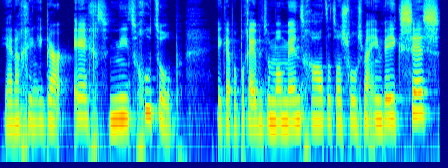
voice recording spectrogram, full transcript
Ja, dan ging ik daar echt niet goed op. Ik heb op een gegeven moment een moment gehad, dat was volgens mij in week 6,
